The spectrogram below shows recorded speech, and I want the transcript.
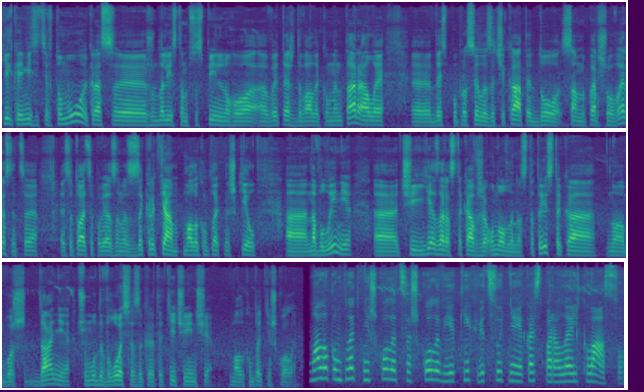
кілька місяців тому, якраз е, журналістам Суспільного е, ви теж давали коментар, але е, десь попросили зачекати до саме 1 вересня. Це ситуація пов'язана з закриттям малокомплектних шкіл на Волині. Чи є зараз така вже оновлена статистика? Ну або ж дані, чому довелося закрити ті чи інші малокомплектні школи? Малокомплектні школи це школи, в яких відсутня якась паралель класу.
